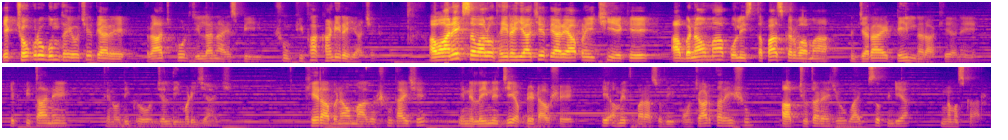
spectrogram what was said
એક છોકરો ગુમ થયો છે ત્યારે રાજકોટ જિલ્લાના એસપી શું ફીફા ખાંડી રહ્યા છે? આવા અનેક સવાલો થઈ રહ્યા છે ત્યારે આપણે ઈચ્છીએ કે આ બનાવમાં પોલીસ તપાસ કરવામાં જરાય ઢીલ ન રાખે અને એક પિતાને તેનો દીકરો જલ્દી મળી જાય ખેર આ બનાવમાં આગળ શું થાય છે? એને લઈને જે અપડેટ આવશે એ અમે તમારા સુધી પહોંચાડતા રહીશું. આપ જોતા રહેજો વાઇબ્સ ઓફ ઇન્ડિયા નમસ્કાર.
